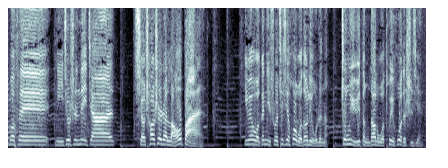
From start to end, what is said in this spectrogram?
莫非你就是那家小超市的老板？因为我跟你说，这些货我都留着呢，终于等到了我退货的时间。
